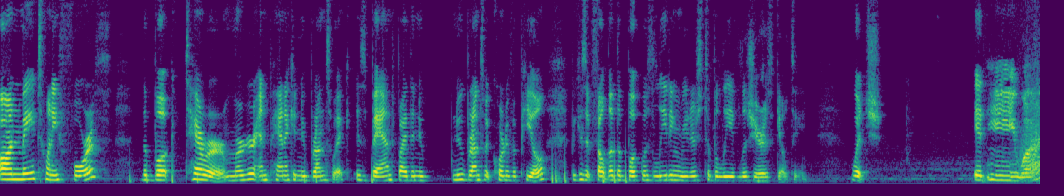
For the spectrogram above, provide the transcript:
on may 24th the book terror murder and panic in new brunswick is banned by the new new brunswick court of appeal because it felt that the book was leading readers to believe legere is guilty which it he was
